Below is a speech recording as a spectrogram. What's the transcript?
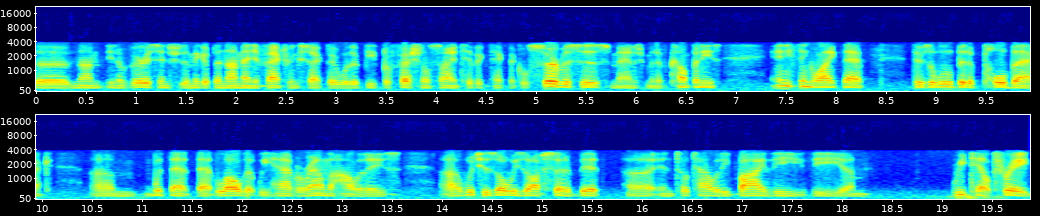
uh, non, you know, various industries that make up the non-manufacturing sector, whether it be professional, scientific, technical services, management of companies, anything like that. There's a little bit of pullback um, with that, that lull that we have around the holidays, uh, which is always offset a bit uh, in totality by the, the um, retail trade.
